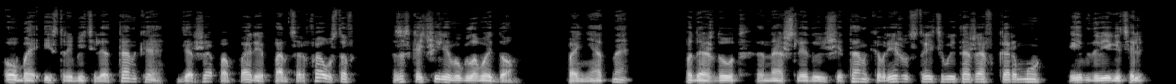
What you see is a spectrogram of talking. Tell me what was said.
Оба истребителя танка, держа по паре панцерфаустов, заскочили в угловой дом. Понятно. Подождут наш следующий танк, врежут с третьего этажа в корму и в двигатель.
